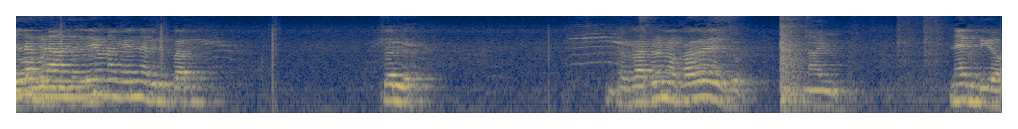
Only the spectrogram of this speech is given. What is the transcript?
எல்லா பிராணிலையும் உனக்கு என்ன விருப்பம்? சொல்லு. அப்புறம் ஒரு கதை இருக்கு நாய். நெகட்டிவா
